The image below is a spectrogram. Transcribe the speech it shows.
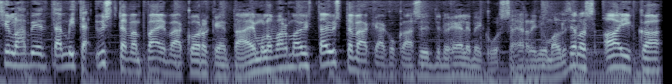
silloinhan mietitään mitä ystävän päivää korkeintaan. Ei mulla varmaan yhtään ystävääkään kukaan syntynyt helmikuussa, herra Jumala. Siellä olisi aikaa,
